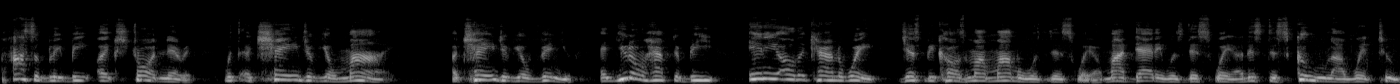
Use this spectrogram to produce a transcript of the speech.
possibly be extraordinary with a change of your mind, a change of your venue, and you don't have to be any other kind of way just because my mama was this way or my daddy was this way or this the school I went to.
